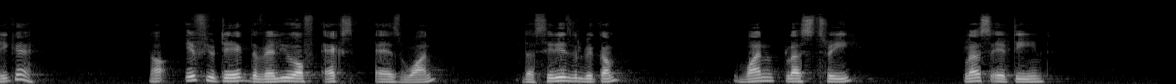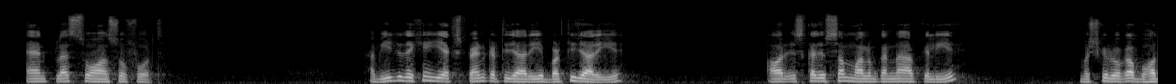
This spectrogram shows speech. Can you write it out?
Okay? Now if you take the value of x as 1, the series will become one plus three plus eighteen and plus so on so forth اب یہ جو دیکھیں یہ ایکسپینڈ کرتی جا رہی ہے بڑھتی جا رہی ہے اور اس کا جو سم معلوم کرنا آپ کے لیے مشکل ہوگا بہت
